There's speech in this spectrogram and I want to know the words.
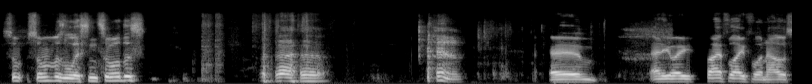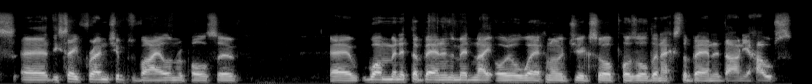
some some of us listen to others. Um, anyway, Firefly Funhouse. Uh, they say friendship's vile and repulsive. Uh, one minute they're burning the midnight oil, working on a jigsaw puzzle. The next they're burning down your house.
